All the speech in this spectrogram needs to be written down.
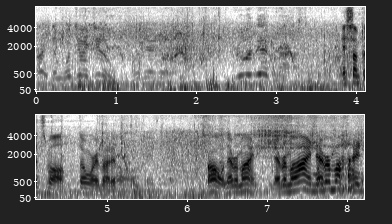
Alright, then what do I do? What do I do? Reel it in, Max. It's something small. Don't worry about it. Oh, okay. Oh, never mind. Never mind. Never mind.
